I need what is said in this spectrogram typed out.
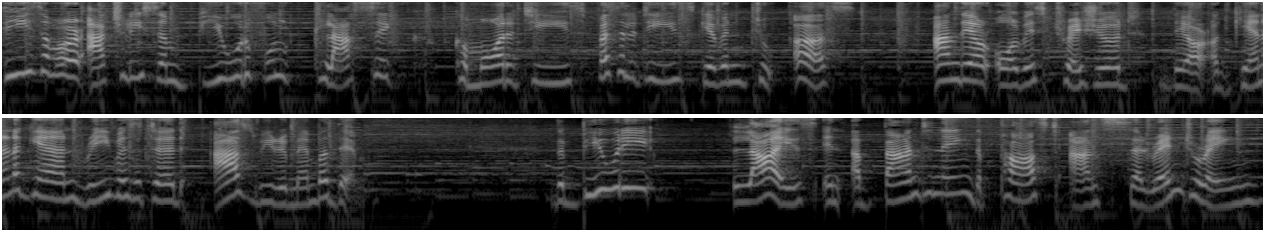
These are actually some beautiful classic commodities, facilities given to us and they are always treasured. They are again and again revisited as we remember them. The beauty lies in abandoning the past and surrendering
